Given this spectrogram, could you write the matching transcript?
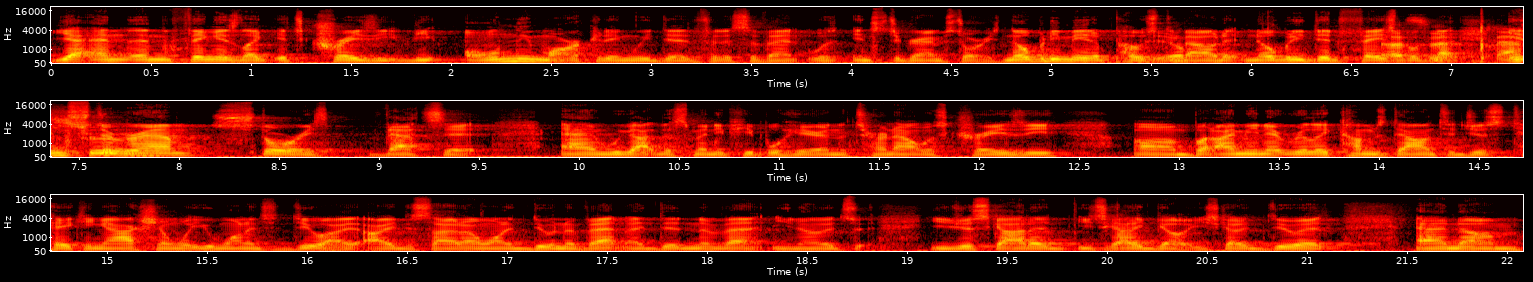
yeah, and, and the thing is, like, it's crazy. The only marketing we did for this event was Instagram stories. Nobody made a post Yep. about it. Nobody did Facebook. That's about. That's true. Instagram stories. That's it. And we got this many people here, and the turnout was crazy. Um, but I mean, it really comes down to just taking action on what you wanted to do. I, I decided I wanted to do an event, and I did an event. You know, it's you just gotta you just gotta go. You just gotta do it. And um,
